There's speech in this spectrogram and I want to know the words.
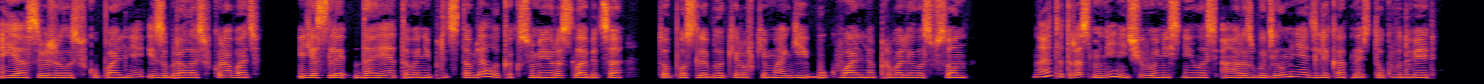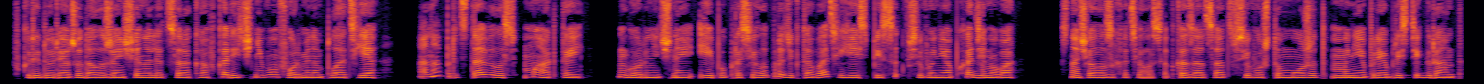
Я освежилась в купальне и забралась в кровать. Если до этого не представляла, как сумею расслабиться, то после блокировки магии буквально провалилась в сон. На этот раз мне ничего не снилось, а разбудил меня деликатный стук в дверь. В коридоре ожидала женщина лет сорока в коричневом форменном платье. Она представилась Мартой, горничной, и попросила продиктовать ей список всего необходимого. Сначала захотелось отказаться от всего, что может мне приобрести грант.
